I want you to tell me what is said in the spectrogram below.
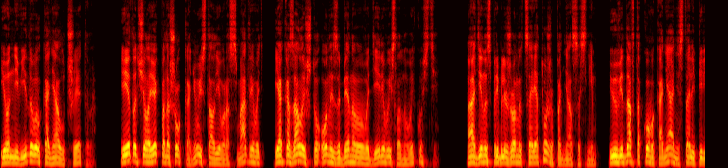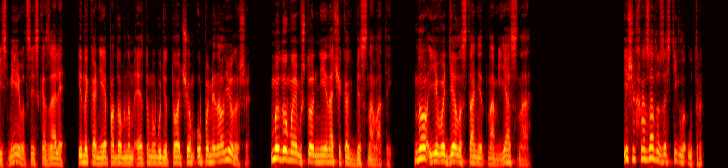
и он не видывал коня лучше этого. И этот человек подошел к коню и стал его рассматривать, и оказалось, что он из обенового дерева и слоновой кости. А один из приближенных царя тоже поднялся с ним. И, увидав такого коня, они стали пересмеиваться и сказали, и на коне, подобном этому, будет то, о чем упоминал юноша. Мы думаем, что он не иначе, как бесноватый. Но его дело станет нам ясно. И Шахразаду застигло утро,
